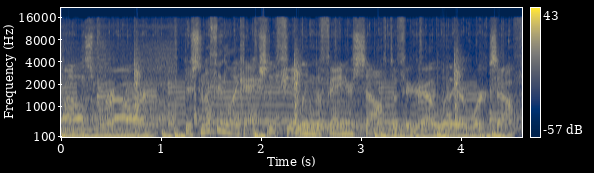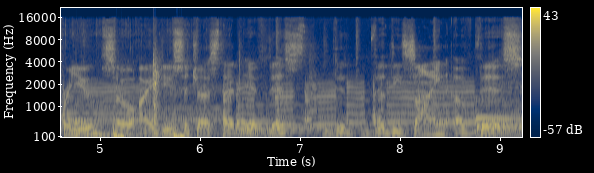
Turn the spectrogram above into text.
miles per hour. There's nothing like actually feeling the fan yourself to figure out whether it works out for you. So I do suggest that if this, the, the design of this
